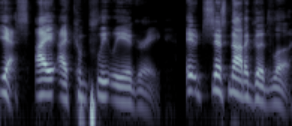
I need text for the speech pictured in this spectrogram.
Yes, I, I completely agree. It's just not a good look.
